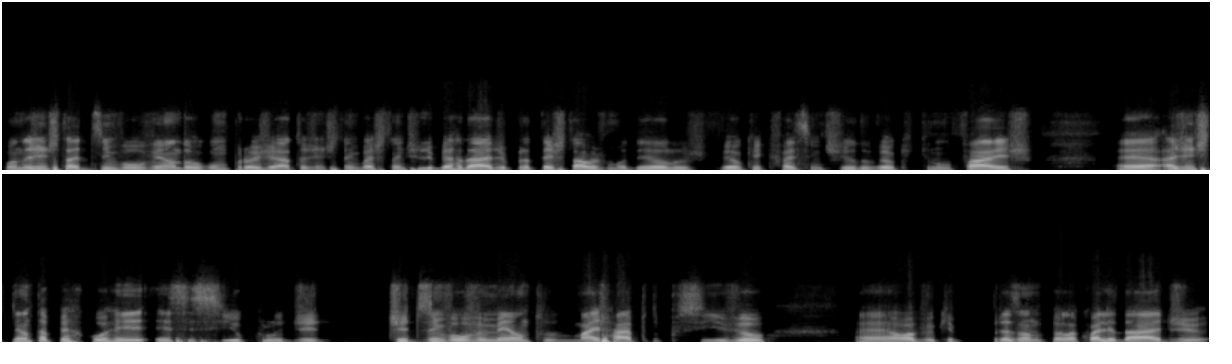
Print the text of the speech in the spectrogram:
Quando a gente está desenvolvendo algum projeto, a gente tem bastante liberdade para testar os modelos, ver o que, que faz sentido, ver o que, que não faz. É, a gente tenta percorrer esse ciclo de, de desenvolvimento mais rápido possível, é, óbvio que prezando pela qualidade,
